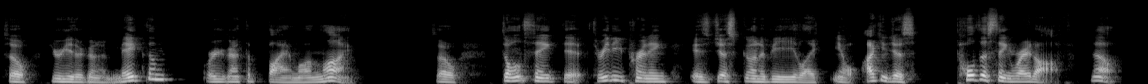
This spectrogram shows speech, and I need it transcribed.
So you're either going to make them or you're going to have to buy them online. So don't think that 3D printing is just going to be like, you know, I can just pull this thing right off. No,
